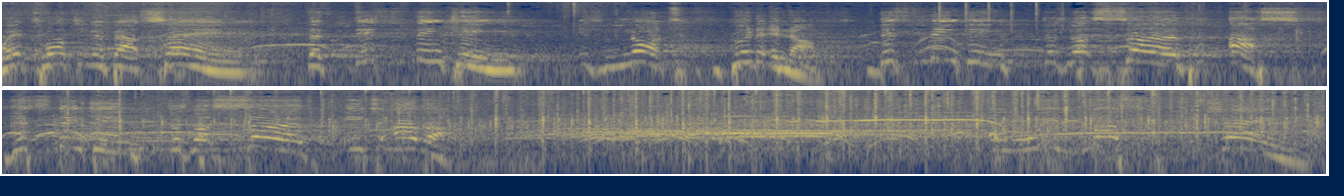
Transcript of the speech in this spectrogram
We're talking about saying that this thinking is not good enough. This thinking does not serve us. This thinking does not serve each other. And we must change.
